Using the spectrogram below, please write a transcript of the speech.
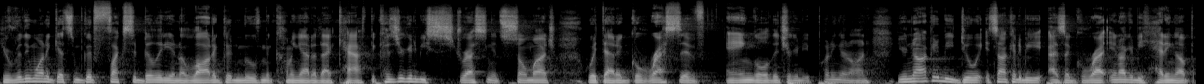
You really want to get some good flexibility and a lot of good movement coming out of that calf because you're going to be stressing it so much with that aggressive angle that you're going to be putting it on. You're not going to be doing it's not going to be as aggressive. You're not going to be heading up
